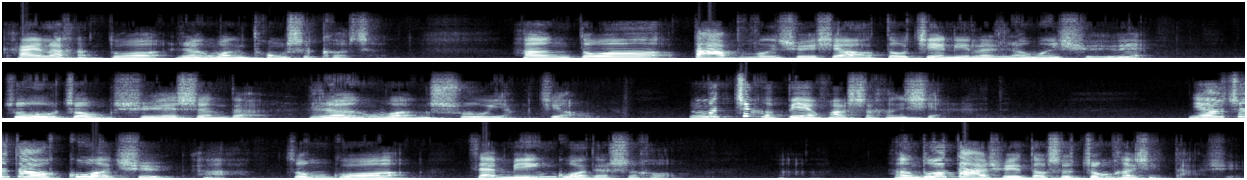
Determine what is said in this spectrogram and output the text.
开了很多人文通识课程，很多大部分学校都建立了人文学院，注重学生的人文素养教育。那么这个变化是很显然的。你要知道，过去啊，中国在民国的时候。很多大学都是综合性大学，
